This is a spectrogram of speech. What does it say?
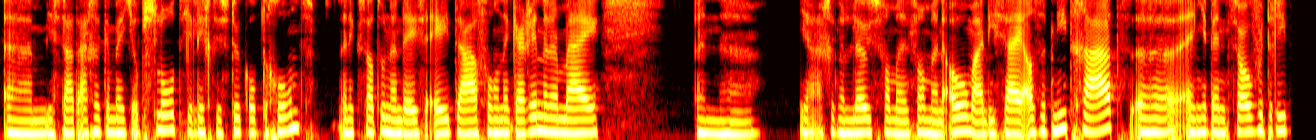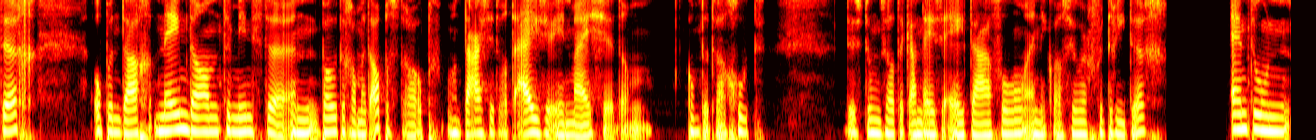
Ehm, je staat eigenlijk een beetje op slot. Je ligt in stukken op de grond. En ik zat toen aan deze eettafel en ik herinnerde mij een, eh, ja, eigenlijk een leus van mijn, van mijn oma. Die zei, als het niet gaat eh, en je bent zo verdrietig op een dag... neem dan tenminste een boterham met appelstroop. Want daar zit wat ijzer in, meisje. Dan komt het wel goed. Dus toen zat ik aan deze eettafel en ik was heel erg verdrietig. En toen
